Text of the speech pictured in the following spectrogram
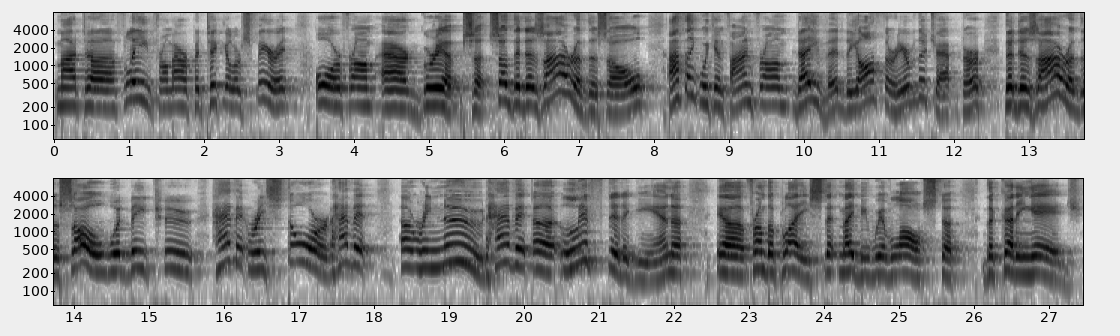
might uh, flee from our particular spirit or from our grips. So, the desire of the soul, I think we can find from David, the author here of the chapter, the desire of the soul would be to have it restored, have it uh, renewed, have it uh, lifted again uh, uh from the place that maybe we've lost uh, the cutting edge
